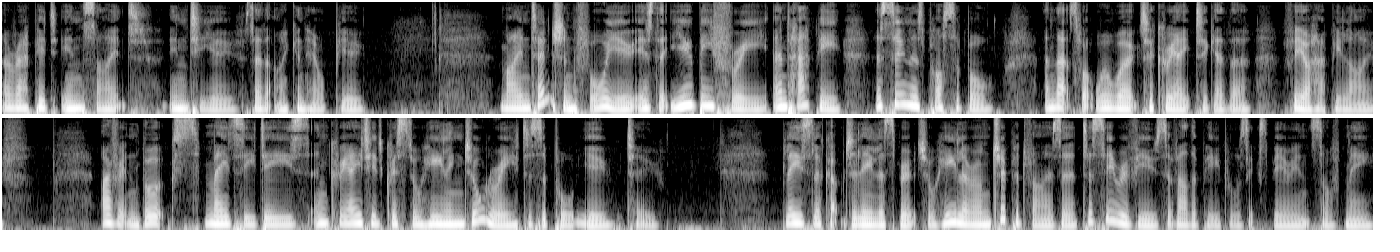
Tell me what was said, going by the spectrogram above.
a rapid insight into you so that I can help you. My intention for you is that you be free and happy as soon as possible, and that's what we'll work to create together for your happy life. I've written books, made CDs, and created crystal healing jewellery to support you too. Please look up Jelila Spiritual Healer on TripAdvisor to see reviews of other people's experience of me.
